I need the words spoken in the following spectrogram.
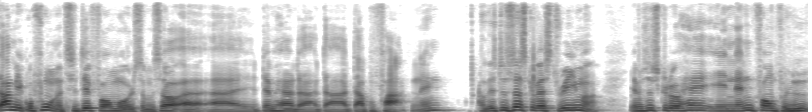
Der er mikrofoner til det formål, som så er, er dem her, der, der, der er på farten. Ikke? Og hvis du så skal være streamer, jamen så skal du have en anden form for lyd.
